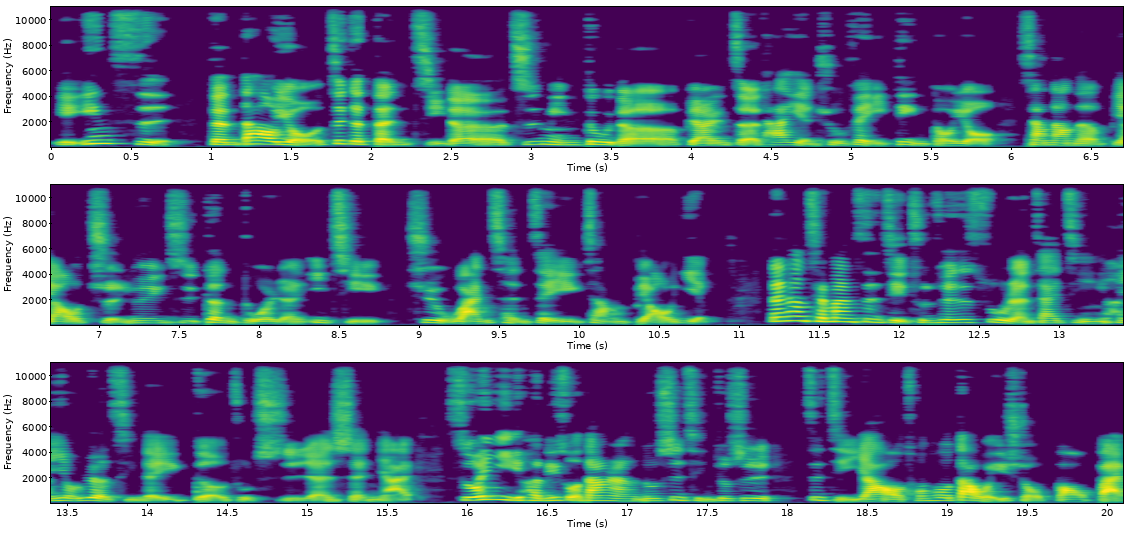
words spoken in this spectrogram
也因此。等到有这个等级的知名度的表演者，他演出费一定都有相当的标准，因为是更多人一起去完成这一场表演。但像千曼自己，纯粹是素人在经营，很有热情的一个主持人生涯，所以很理所当然，很多事情就是自己要从头到尾一手包办。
